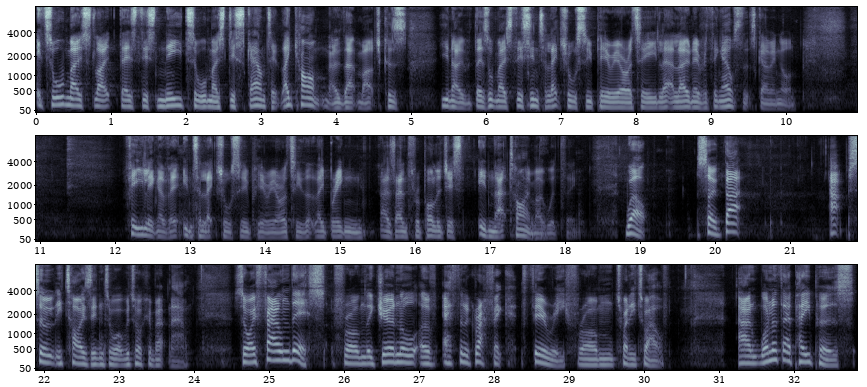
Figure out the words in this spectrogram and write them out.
It's almost like there's this need to almost discount it. They can't know that much because, you know, there's almost this intellectual superiority, let alone everything else that's going on feeling of it, intellectual superiority that they bring as anthropologists in that time, I would think. Well, so that absolutely ties into what we're talking about now. So I found this from the Journal of Ethnographic Theory from 2012. And one of their papers,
